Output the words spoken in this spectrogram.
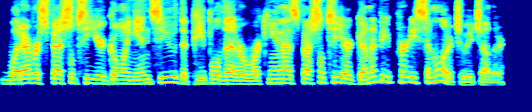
whatever specialty you're going into, the people that are working in that specialty are going to be pretty similar to each other.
